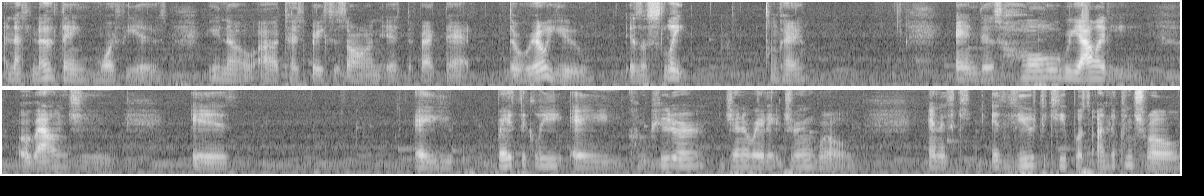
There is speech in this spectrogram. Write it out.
And that's another thing Morpheus, you know, uh, touch bases on is the fact that the real you is asleep. Okay? And this whole reality around you is a basically a computer generated dream world. And it's, it's used to keep us under control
